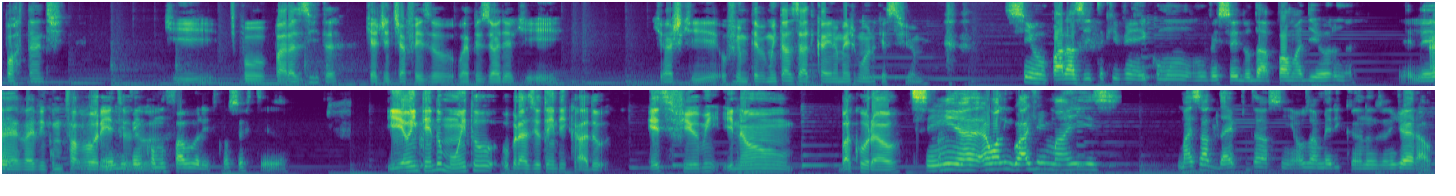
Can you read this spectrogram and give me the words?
importantes. Que, tipo, Parasita, que a gente já fez o, o episódio aqui. Que eu acho que o filme teve muito azar de cair no mesmo ano que esse filme. Sim, o Parasita que vem aí como um vencedor da Palma de Ouro, né? Ele é, vai vir como favorito. Ele vem do... como favorito, com certeza. E eu entendo muito o Brasil ter indicado esse filme e não Bacurau. Sim, é, é uma linguagem mais mais adepta assim aos americanos em geral.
